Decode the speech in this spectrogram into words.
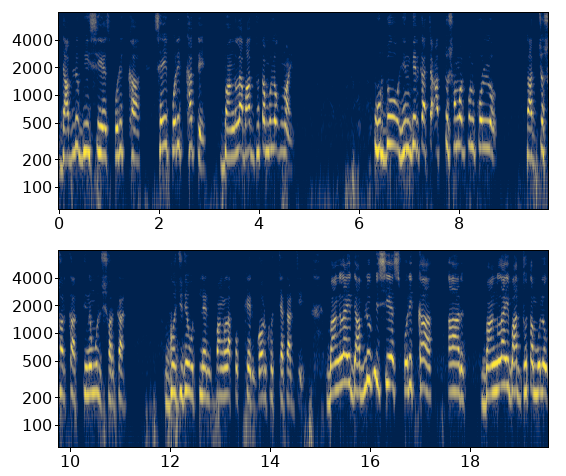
ডাব্লিউবিসিএস পরীক্ষা, সেই পরীক্ষাতে বাংলা বাধ্যতামূলক নয় উর্দু হিন্দির কাছে আত্মসমর্পণ করল রাজ্য সরকার, তৃণমূল সরকার। গজরে উঠলেন বাংলা পক্ষের গর্গ চ্যাটার্জি। বাংলায় ডাব্লিউবিসিএস পরীক্ষা আর বাংলায় বাধ্যতামূলক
